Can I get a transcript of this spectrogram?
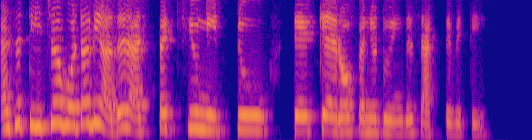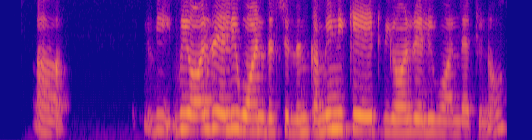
as a teacher, what are the other aspects you need to take care of when you're doing this activity? Uh, we, we all really want the children communicate. We all really want that, you know.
